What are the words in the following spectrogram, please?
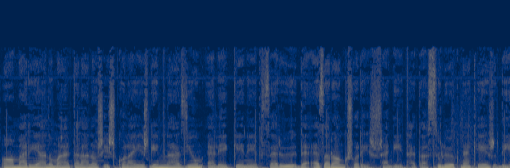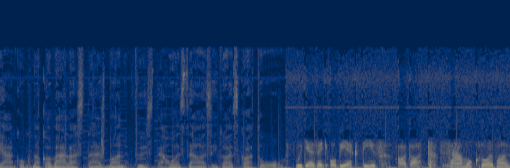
A Marianum általános iskola és gimnázium eléggé népszerű, de ez a rangsor is segíthet a szülőknek és diákoknak a választásban, fűzte hozzá az igazgató. Ugye ez egy objektív adat. Számokról van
